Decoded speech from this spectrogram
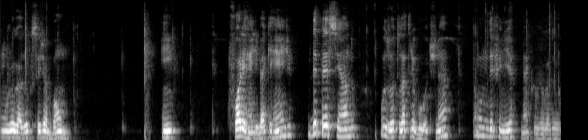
um jogador que seja bom em forehand e backhand, depreciando os outros atributos, né? Então vamos definir né, que o jogador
